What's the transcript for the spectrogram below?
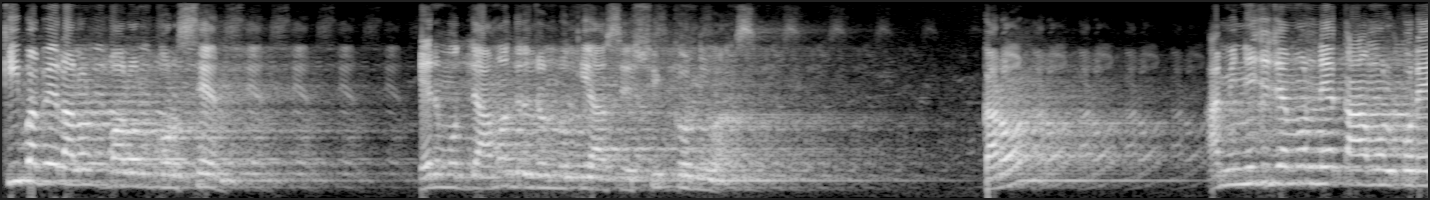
কীভাবে লালন পালন করছেন? এর মধ্যে আমাদের জন্য কি আছে? শিক্ষণীয় আছে। কারণ, আমি নিজে যেমন নেক আমল করে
